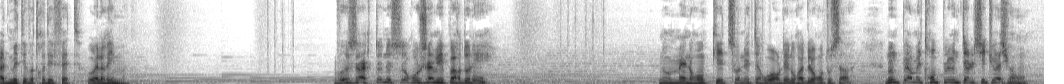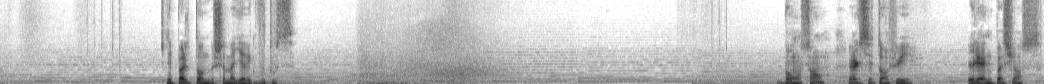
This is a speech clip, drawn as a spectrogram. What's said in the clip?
Admettez votre défaite, au Elrim. Vos actes ne seront jamais pardonnés. Nous mènerons Kit au Netherworld et nous réglerons tout ça. Nous ne permettrons plus une telle situation. Je n'ai pas le temps de me chamailler avec vous tous. Bon sang, elle s'est enfuie. Hélène, patience.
